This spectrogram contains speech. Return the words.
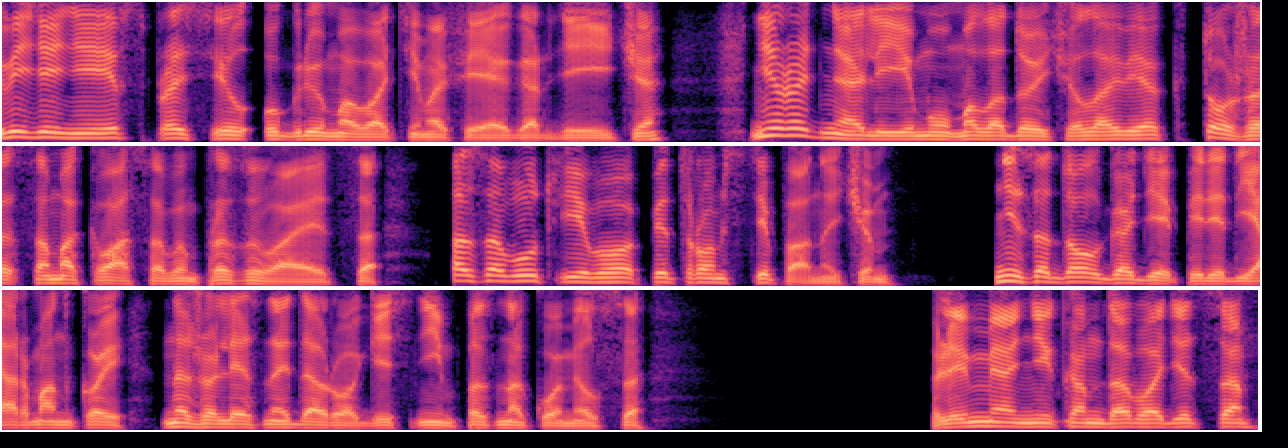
Веденеев спросил угрюмого Тимофея Гордеевича, не родня ли ему молодой человек, тоже Самоквасовым прозывается, а зовут его Петром Степанычем. Незадолго де перед ярманкой на железной дороге с ним познакомился. «Племянником доводится»,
